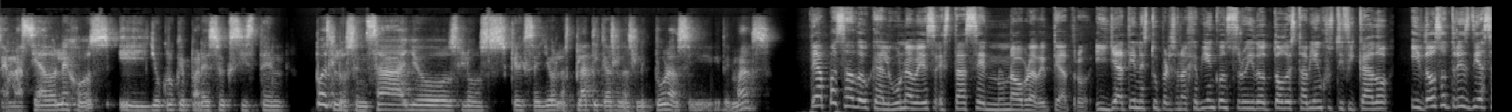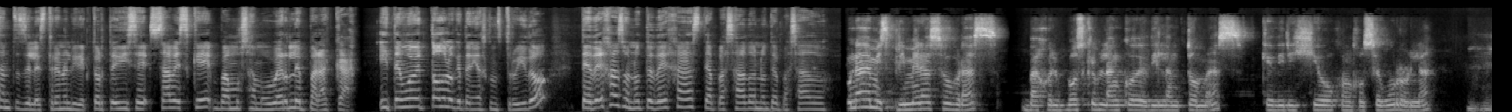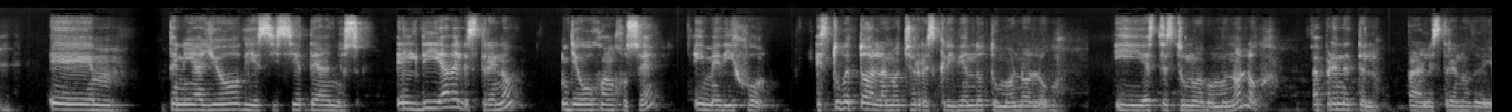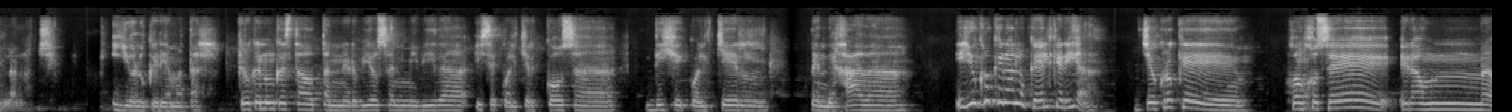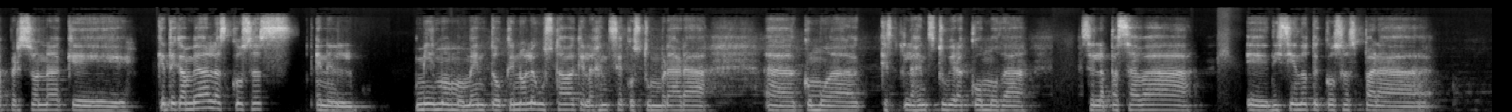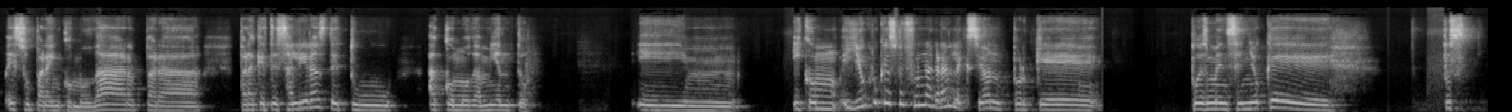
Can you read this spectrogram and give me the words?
demasiado lejos y yo creo que para eso existen pues los ensayos, los, qué sé yo, las pláticas, las lecturas y demás. ¿Te ha pasado que alguna vez estás en una obra de teatro y ya tienes tu personaje bien construido, todo está bien justificado y dos o tres días antes del estreno el director te dice, ¿sabes qué? Vamos a moverle para acá y te mueve todo lo que tenías construido? ¿Te dejas o no te dejas? ¿Te ha pasado o no te ha pasado? Una de mis primeras obras, Bajo el Bosque Blanco de Dylan Thomas, que dirigió Juan José Gurrola, em, tenía yo 17 años. El día del estreno llegó Juan José y me dijo, Estuve toda la noche reescribiendo tu monólogo y este es tu nuevo monólogo. Apréndetelo para el estreno de hoy en la noche. Y yo lo quería matar. Creo que nunca he estado tan nerviosa en mi vida. Hice cualquier cosa, dije cualquier pendejada. Y yo creo que era lo que él quería. Yo creo que Juan José era una persona que, que te cambiaba las cosas en el mismo momento, que no le gustaba que la gente se acostumbrara como a que la gente estuviera cómoda, se la pasaba eh, diciéndote cosas para eso, para incomodar, para, para que te salieras de tu acomodamiento. Y, y, y yo creo que eso fue una gran lección porque pues me enseñó que pues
